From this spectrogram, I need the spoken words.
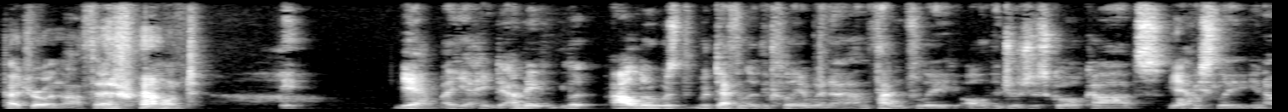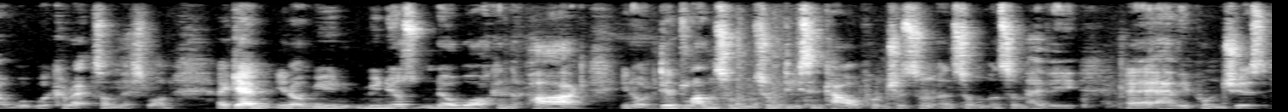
Pedro in that third round. Yeah, uh, yeah. He, I mean, look, Aldo was, was definitely the clear winner, and thankfully, all the judges' scorecards, Yeah. obviously, you know, were, were correct on this one. Again, you know, Mun- Munhoz, no walk in the park. You know, did land some, some decent counter punches and some and some heavy uh, heavy punches.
